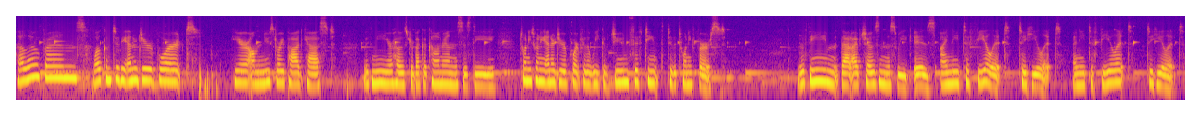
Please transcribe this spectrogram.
Hello, friends. Welcome to the Energy Report here on the New Story Podcast with me, your host, Rebecca Conran. This is the 2020 Energy Report for the week of June 15th to the 21st. The theme that I've chosen this week is I need to feel it to heal it. I need to feel it to heal it.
